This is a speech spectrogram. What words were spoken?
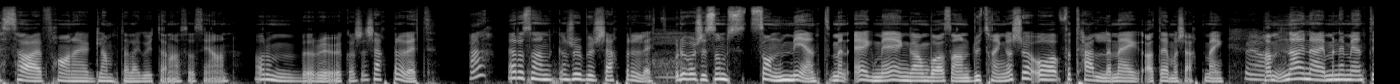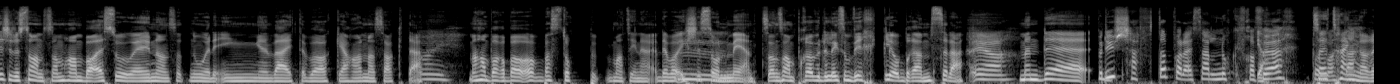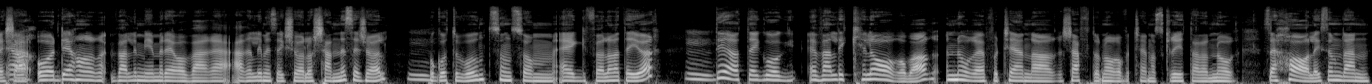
sa jeg faen, jeg har glemt å legge ut den, og så sier han å, da burde du kanskje skjerpe deg litt. Hæ? Ja, da sa han kanskje du burde skjerpe deg litt. Og det var ikke sånn, sånn ment, men jeg med en gang bare sånn du trenger ikke å fortelle meg at jeg må skjerpe meg. ja. Han, nei, nei, men jeg mente ikke det sånn som han bare Jeg så i øynene hans at nå er det ingen vei tilbake, han har sagt det. Oi. Men han bare, bare, bare stopp, Martine, det var ikke Mm. sånn ment. Sånn, så han prøvde liksom virkelig å bremse det. Ja. Men det For du kjefter på deg selv nok fra Ja, før. Så jeg måte. trenger ikke. Ja. Og det har veldig mye med det å være ærlig med seg sjøl og kjenne seg sjøl, Mm. på godt og vondt, sånn som jeg føler at jeg gjør. Mm. Det at jeg òg er veldig klar over når jeg fortjener kjeft, og når jeg fortjener skryt, eller når Så jeg har liksom den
